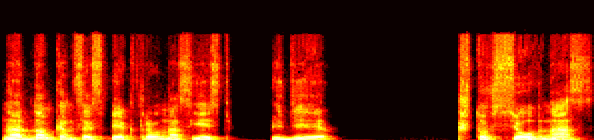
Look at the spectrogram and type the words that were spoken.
На одном конце спектра у нас есть идея, что все в нас,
